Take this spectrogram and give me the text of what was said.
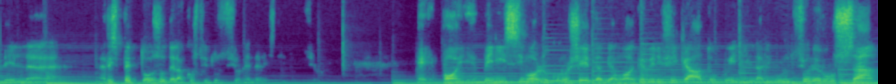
del rispettoso della Costituzione e delle istituzioni. E poi benissimo, lo conoscete, abbiamo anche verificato, quindi la rivoluzione russa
